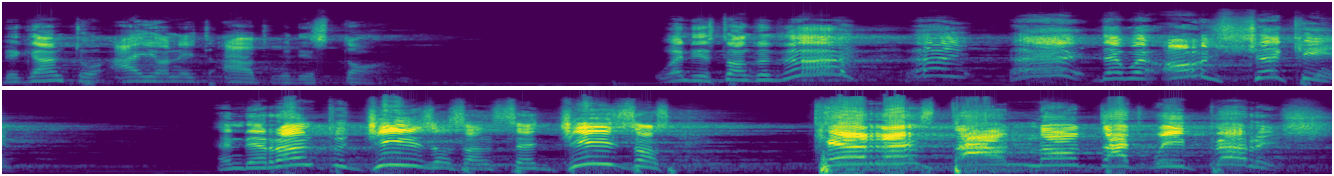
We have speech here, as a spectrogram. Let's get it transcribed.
began to iron it out with the storm. When the storm goes, hey, they were all shaking. And they ran to Jesus and said, Jesus, carest thou not that we perish?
